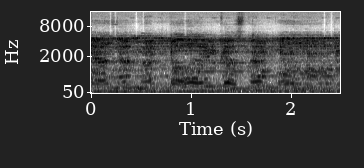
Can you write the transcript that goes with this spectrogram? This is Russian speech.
связано только с тобой.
